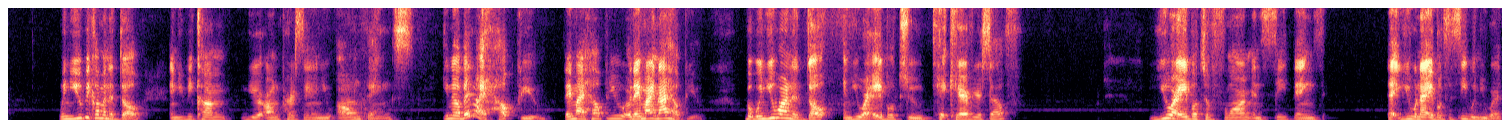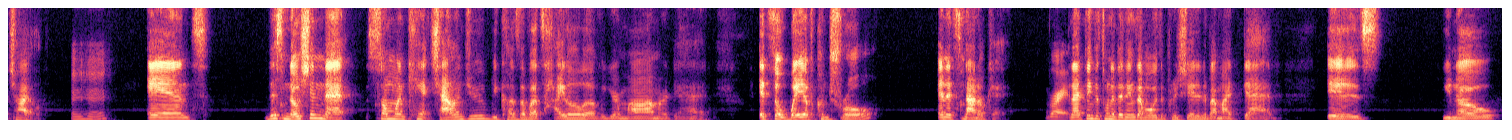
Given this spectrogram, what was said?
When you become an adult and you become your own person and you own things, you know, they might help you. They might help you or they might not help you. But when you are an adult and you are able to take care of yourself, you are able to form and see things that you were not able to see when you were a child. Mm-hmm. And this notion that someone can't challenge you because of a title of your mom or dad it's a way of control and it's not okay. Right. And I think that's one of the things I've always appreciated about my dad is, you know,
